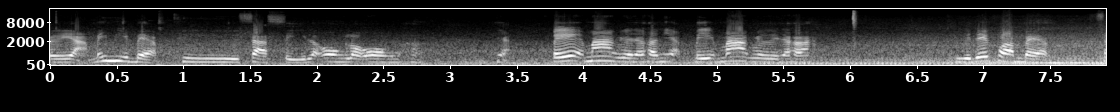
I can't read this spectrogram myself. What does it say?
เลยอะ่ะ ไม่มีแบบคือสาดสีละอองละอองค่ะ เนี่ยเป๊ะมากเลยนะคะ เนี่ยเป๊ะมากเลยนะคะ คือได้ความแบบเส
